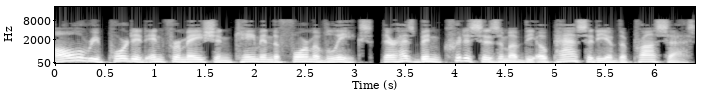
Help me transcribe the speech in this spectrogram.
All reported information came in the form of leaks. There has been criticism of the opacity of the process.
